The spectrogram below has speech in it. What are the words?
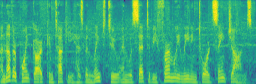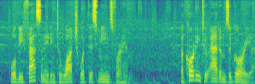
another point guard Kentucky has been linked to and was said to be firmly leaning toward St. John's, will be fascinating to watch what this means for him. According to Adam Zagoria,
